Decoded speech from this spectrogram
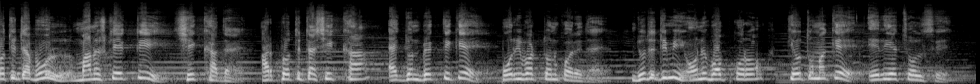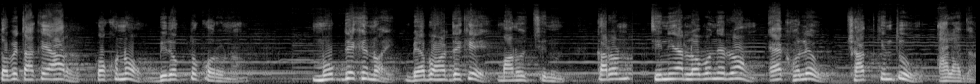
প্রতিটা ভুল মানুষকে একটি শিক্ষা দেয় আর প্রতিটা শিক্ষা একজন ব্যক্তিকে পরিবর্তন করে দেয়। যদি তুমি অনুভব করো কেউ তোমাকে এড়িয়ে চলছে, তবে তাকে আর কখনো বিরক্ত করো না। মুখ দেখে নয়, ব্যবহার দেখে মানুষ চিনুন, কারণ চিনি আর লবণের রং এক হলেও স্বাদ কিন্তু আলাদা।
